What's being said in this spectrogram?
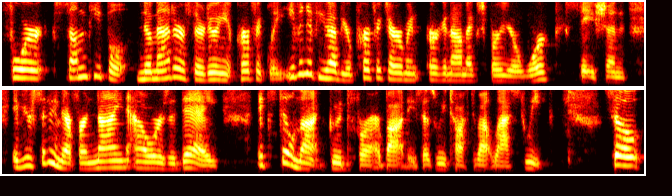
for some people no matter if they're doing it perfectly even if you have your perfect ergonomics for your workstation if you're sitting there for nine hours a day it's still not good for our bodies as we talked about last week so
